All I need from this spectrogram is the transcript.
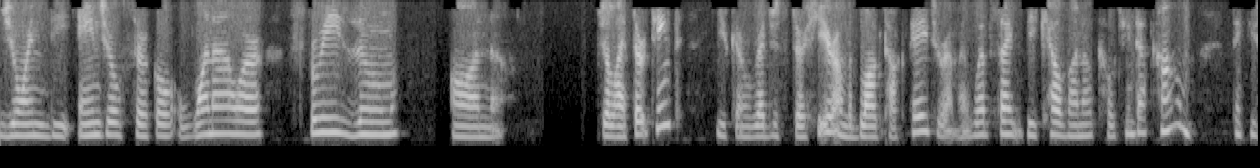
join the Angel Circle one hour free Zoom on July 13th, you can register here on the Blog Talk page or at my website, bcalvanocoaching.com. Thank you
